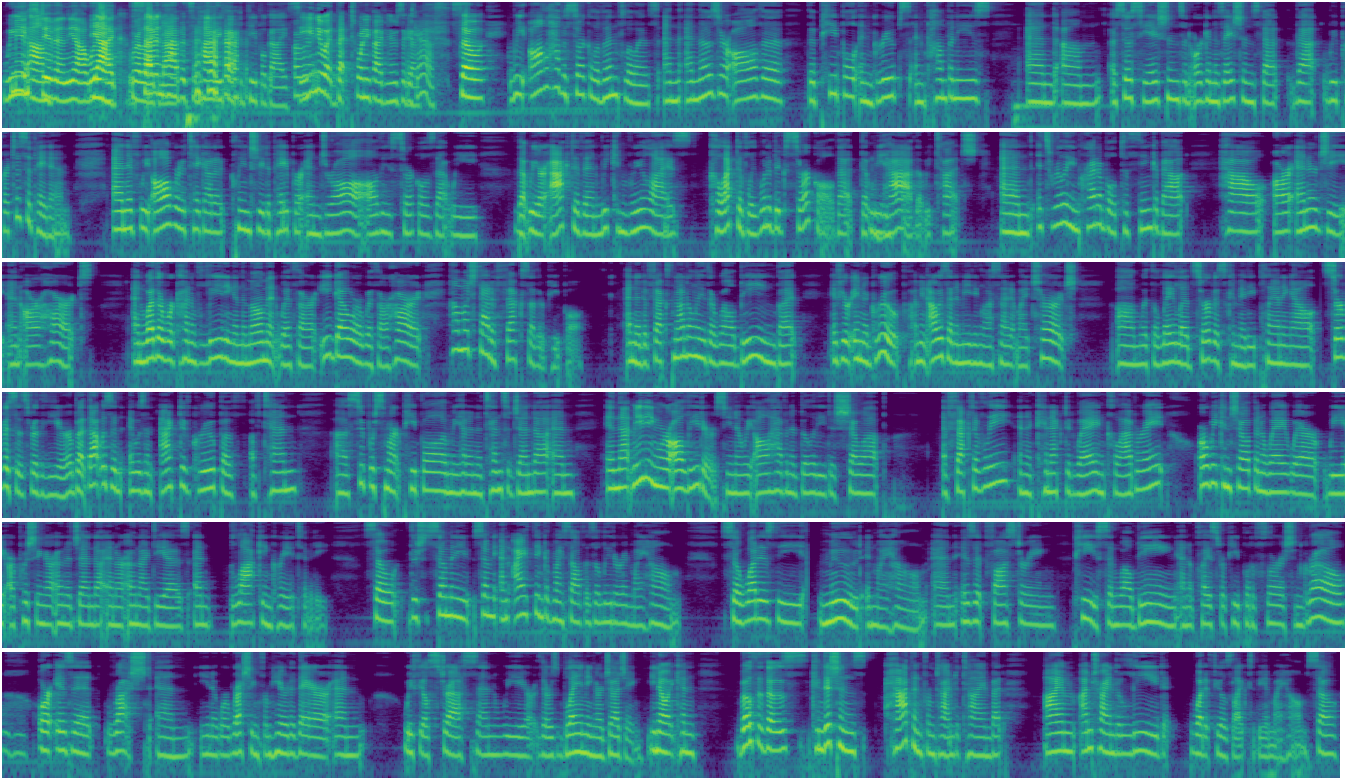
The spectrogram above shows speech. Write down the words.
We, Me and um, Stephen, yeah, we're yeah, like- we're like seven that. habits of highly effective people guys. So All you knew it bet 25 years ago. guess. So we all have a circle of influence and, and those are all the, the people and groups and companies and um, associations and organizations that that we participate in. And if we all were to take out a clean sheet of paper and draw all these circles that we that we are active in, we can realize collectively what a big circle that that we mm-hmm. have that we touch. And it's really incredible to think about how our energy and our heart and whether we're kind of leading in the moment with our ego or with our heart, how much that affects other people. And it affects not only their well being, but if you're in a group. I mean, I was at a meeting last night at my church um, with the lay led service committee planning out services for the year, but that was an, it was an active group of, of 10 uh, super smart people and we had an intense agenda. And in that meeting, we're all leaders. You know, we all have an ability to show up effectively in a connected way and collaborate, or we can show up in a way where we are pushing our own agenda and our own ideas and blocking creativity. So there's just so many, so many, and I think of myself as a leader in my home. So what is the mood in my home? And is it fostering peace and well-being and a place for people to flourish and grow? Mm-hmm. Or is it rushed and, you know, we're rushing from here to there and we feel stress and we are, there's blaming or judging. You know, it can, both of those conditions happen from time to time, but I'm, I'm trying to lead what it feels like to be in my home. So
